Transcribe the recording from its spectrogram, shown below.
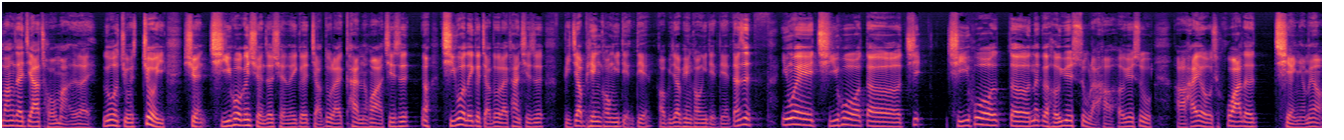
方在加筹码，对不对？如果就就以选期货跟选择权的一个角度来看的话，其实呃，期货的一个角度来看，其实比较偏空一点点哦，比较偏空一点点。但是因为期货的期期货的那个合约数啦，哈，合约数啊，还有花的钱有没有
